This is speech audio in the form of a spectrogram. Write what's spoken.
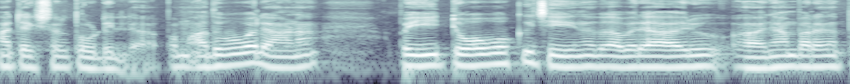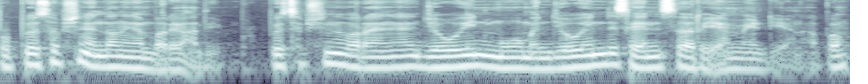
ആ ടെക്സ്ചർ തൊടില്ല. അപ്പം അതുപോലെയാണ് അപ്പോൾ ഈ ടോ വോക്ക് ചെയ്യുന്നത് അവർ ആ ഒരു ഞാൻ പറയുന്ന പ്രൊപ്യൂസെപ്ഷൻ എന്താണെന്ന് ഞാൻ പറയാം ആദ്യം. പ്രൊപ്യൂസെപ്ഷൻ എന്ന് പറഞ്ഞാൽ ജോയിൻ മൂവ്മെന്റ് ജോയിന്റെ സെൻസ് അറിയാൻ വേണ്ടിയാണ്. അപ്പം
